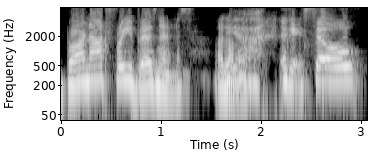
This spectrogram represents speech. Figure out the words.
Burnout free business. I love Yeah. it. Okay. So,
